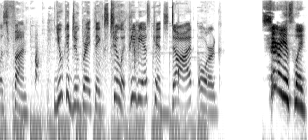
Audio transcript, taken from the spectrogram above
Was fun. You could do great things too at pbskids.org. Seriously?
